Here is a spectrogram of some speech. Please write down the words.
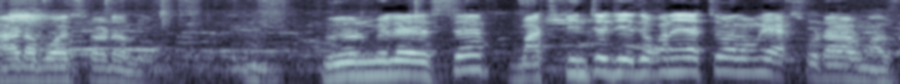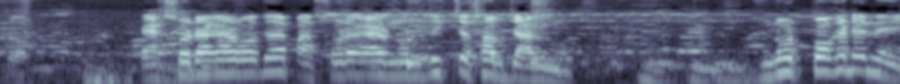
আর একটা বয়স্ক একটা লোক। দুজন মিলে এসছে মাছ কিনছে, যে দোকানে যাচ্ছে বলে আমাকে একশো টাকার মাছ দাও। একশো টাকার বদলে পাঁচশো টাকার নোট দিচ্ছে, সব জাল নোট। নোট পকেটে নেই,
